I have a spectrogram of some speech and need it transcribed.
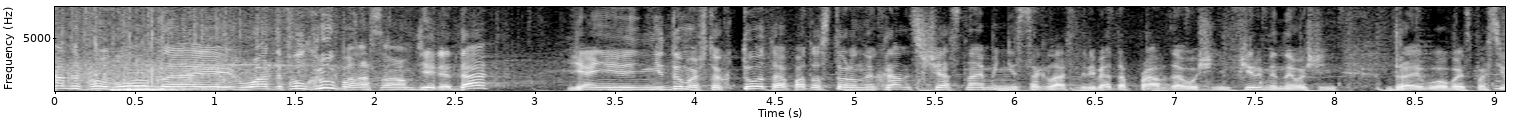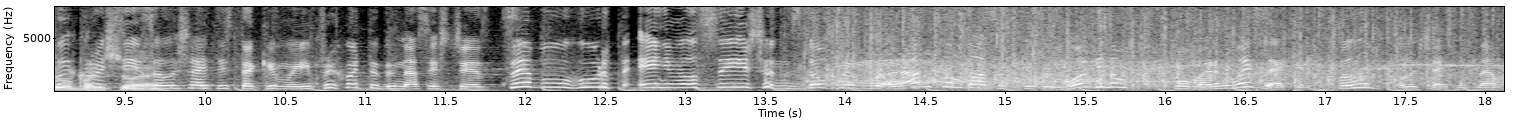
Wonderful World э, и Wonderful группа на самом деле, да? Я не, не думаю, что кто-то по ту сторону экрана сейчас с нами не согласен. Ребята, правда, очень фирменные, очень драйвовые. Спасибо Ви вам круті, большое. залишайтесь такими і приходьте до нас іще. Це був гурт Animal Station. З добрим ранком вас з Гудим Мобіном. Повернемось за кілька хвилин. Лишайтесь з нами.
